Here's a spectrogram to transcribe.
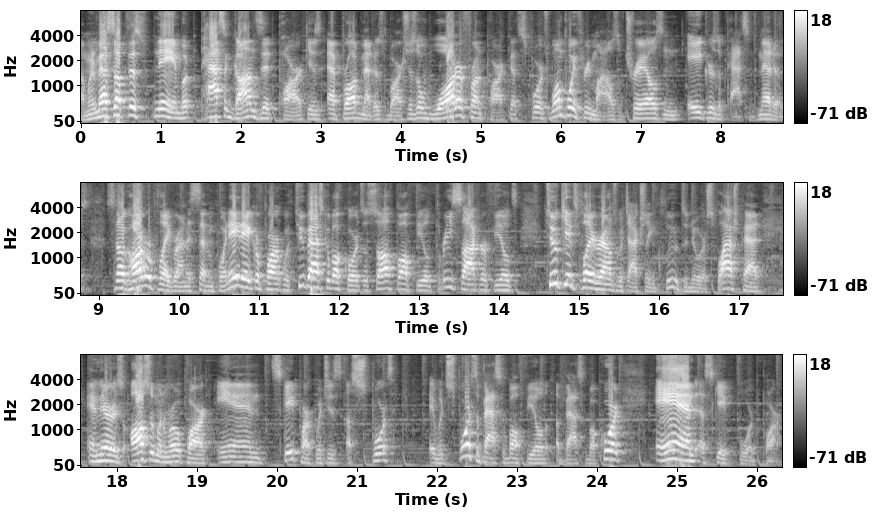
I'm going to mess up this name, but Passagonzit Park is at Broadmeadows Marsh is a waterfront park that sports 1.3 miles of trails and acres of passive meadows. Snug Harbor Playground is 7.8 acre park with two basketball courts, a softball field, three soccer fields, two kids playgrounds, which actually includes a newer splash pad, and there is also Monroe Park and Skate Park, which is a sports which sports a basketball field, a basketball court, and a skateboard park.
